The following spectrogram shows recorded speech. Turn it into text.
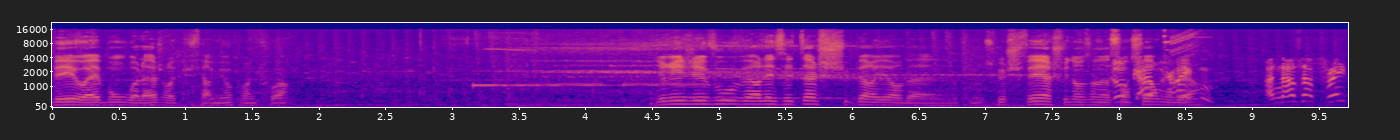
B, ouais, bon, voilà, j'aurais pu faire mieux encore une fois. Dirigez-vous vers les étages supérieurs. Bah, ce que je fais, je suis dans un ascenseur, mon gars. Crichton. Another freight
